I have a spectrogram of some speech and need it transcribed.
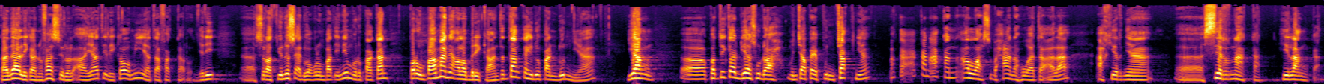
Kadzalika nufassilul ayati liqaumi yatafakkarun. Jadi uh, surat Yunus ayat 24 ini merupakan perumpamaan yang Allah berikan tentang kehidupan dunia yang uh, ketika dia sudah mencapai puncaknya, maka akan akan Allah Subhanahu wa taala akhirnya uh, sirnakan, hilangkan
